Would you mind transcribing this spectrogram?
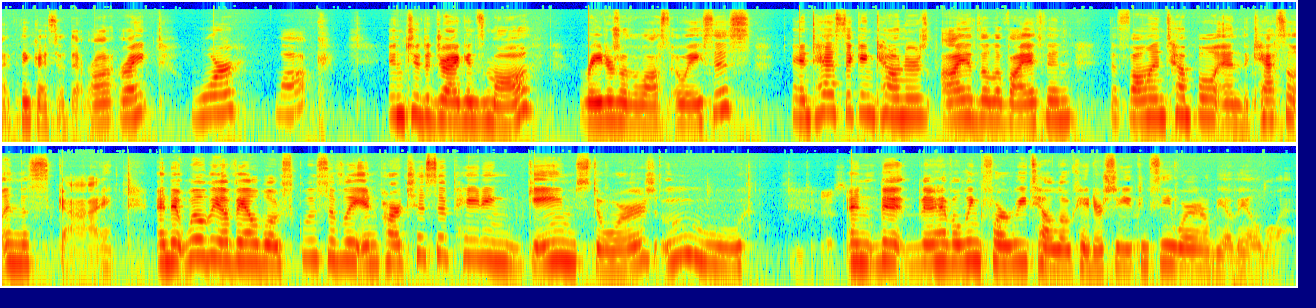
I think I said that ri- right. Warlock, Into the Dragon's Maw, Raiders of the Lost Oasis, Fantastic Encounters, Eye of the Leviathan, The Fallen Temple, and The Castle in the Sky. And it will be available exclusively in participating game stores. Ooh. And they, they have a link for a retail locator so you can see where it'll be available at.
